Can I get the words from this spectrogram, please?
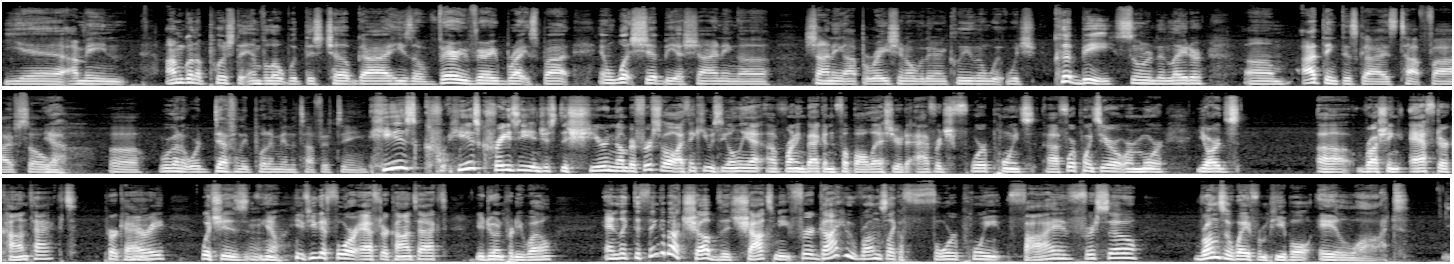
Yeah, I mean, I'm gonna push the envelope with this Chubb guy. He's a very, very bright spot, and what should be a shining, uh, shining operation over there in Cleveland, which could be sooner than later. Um, I think this guy is top five, so Yeah. uh, we're gonna we're definitely putting him in the top 15. He is cr- he is crazy in just the sheer number. First of all, I think he was the only uh, running back in football last year to average four points, uh, four point zero or more yards uh, rushing after contact per carry, which is you know if you get four after contact, you're doing pretty well. And like the thing about Chubb that shocks me for a guy who runs like a four point five or so, runs away from people a lot.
